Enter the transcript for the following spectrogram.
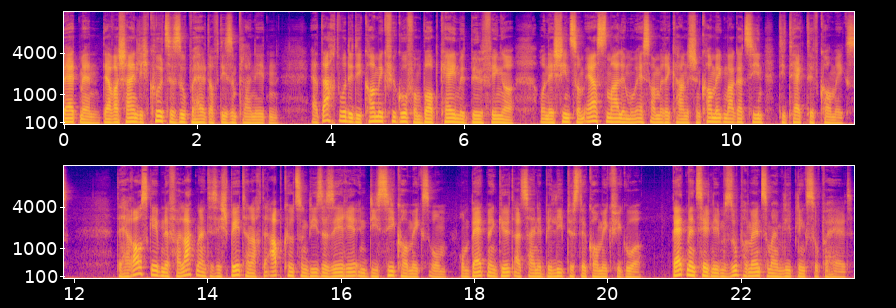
Batman, der wahrscheinlich coolste Superheld auf diesem Planeten. Erdacht wurde die Comicfigur von Bob Kane mit Bill Finger und erschien zum ersten Mal im US-amerikanischen Comicmagazin Detective Comics. Der herausgebende Verlag nannte sich später nach der Abkürzung dieser Serie in DC Comics um und Batman gilt als seine beliebteste Comicfigur. Batman zählt neben Superman zu meinem Lieblings-Superheld.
